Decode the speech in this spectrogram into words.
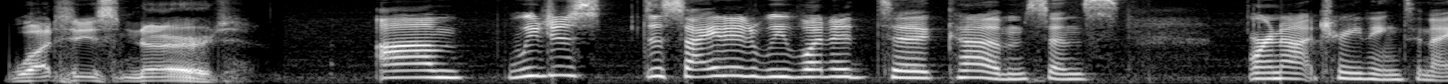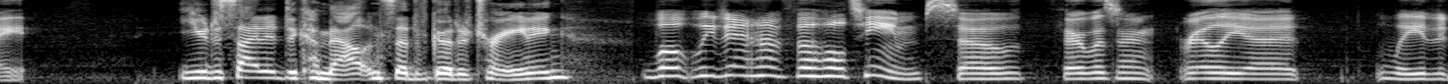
What is nerd? Um, we just decided we wanted to come since we're not training tonight. You decided to come out instead of go to training. Well, we didn't have the whole team, so there wasn't really a way to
